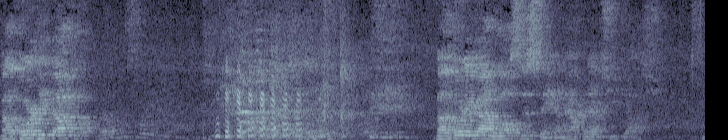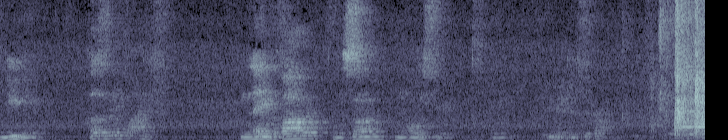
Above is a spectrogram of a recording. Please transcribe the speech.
By the authority of God and the well, By the authority of God laws of this state, I now pronounce you, Josh, and you, Mia, husband and wife, in the name of the Father, and the Son, and the Holy Spirit. Amen. You may kiss your bride.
